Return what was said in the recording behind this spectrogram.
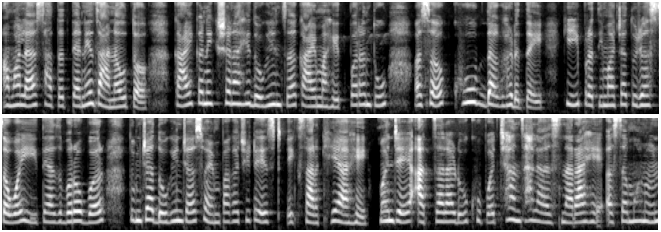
आम्हाला सातत्याने जाणवतं. काय कनेक्शन आहे दोघींचं? काय माहीत? परंतु असं खूपदा घडतंय की प्रतिमाच्या तुझ्या सवयी त्याचबरोबर तुमच्या दोघींच्या स्वयंपाकाची टेस्ट एकसारखी आहे. म्हणजे आजचा लाडू खूपच छान झाला असणार आहे असं म्हणून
